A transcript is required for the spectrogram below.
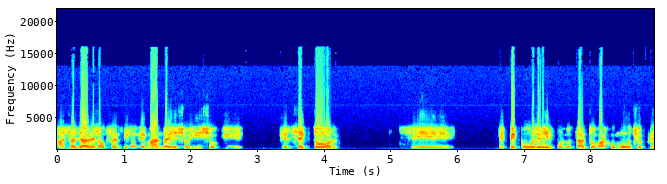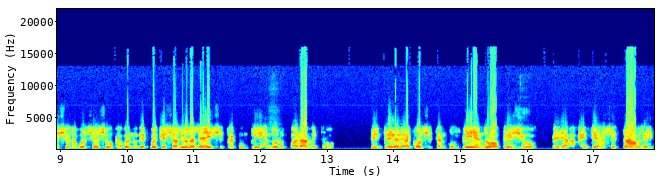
más allá de la oferta y la demanda, eso hizo que, que el sector se especule y por lo tanto bajó mucho el precio de la bolsa de azúcar. Bueno, después que salió la ley se está cumpliendo, los parámetros de entrega de alcohol se están cumpliendo a precio medianamente aceptable.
